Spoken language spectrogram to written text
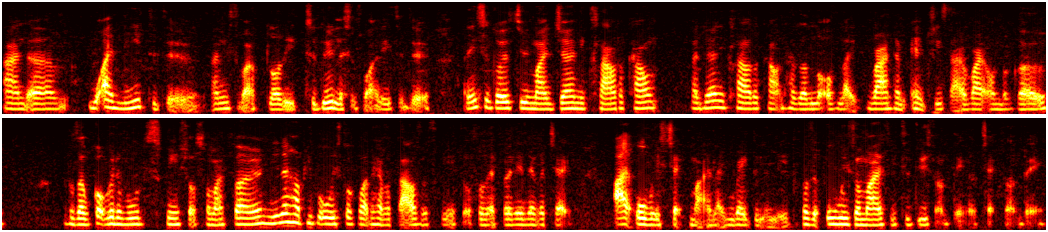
And um, what I need to do, I need to write a bloody to-do list. Is what I need to do. I need to go through my Journey Cloud account. My Journey Cloud account has a lot of like random entries that I write on the go because I've got rid of all the screenshots from my phone. You know how people always talk about they have a thousand screenshots on their phone, they never check. I always check mine like regularly because it always reminds me to do something or check something.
